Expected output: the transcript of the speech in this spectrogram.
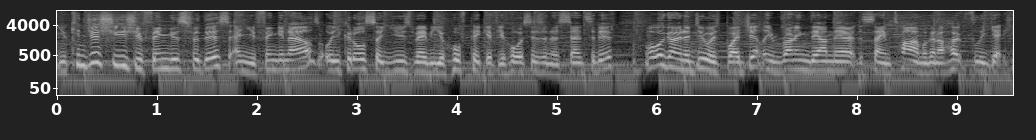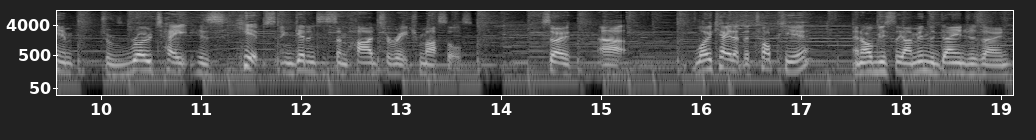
you can just use your fingers for this and your fingernails, or you could also use maybe your hoof pick if your horse isn't as sensitive. And what we're going to do is by gently running down there at the same time, we're going to hopefully get him to rotate his hips and get into some hard to reach muscles. So uh, locate at the top here, and obviously I'm in the danger zone.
